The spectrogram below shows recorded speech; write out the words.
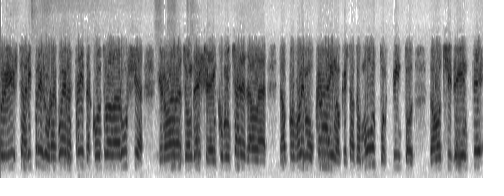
ha ripreso una guerra fredda contro la Russia che non ha ragione d'essere a incominciare dal, dal problema ucraino che è stato molto spinto dall'Occidente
